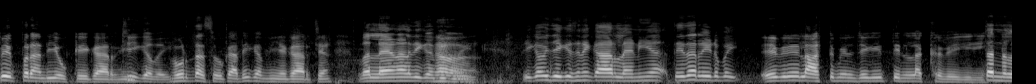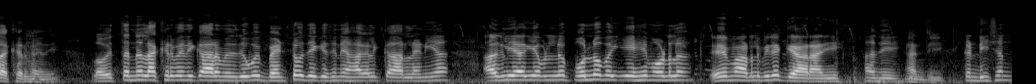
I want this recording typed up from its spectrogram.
ਪੇਪਰਾਂ ਦੀ ਓਕੇ ਕਾਰ ਜੀ ਠੀਕ ਆ ਬਈ। ਹੋਰ ਦੱਸੋ ਕਾਦੀ ਕਮੀ ਹੈ ਕਾਰ 'ਚ? ਬਸ ਲੈਣ ਵਾਲੀ ਦੀ ਕਮੀ ਆ ਬਈ। ਠੀਕ ਆ ਵੀ ਜੇ ਕਿਸੇ ਨੇ ਕਾਰ ਲੈਣੀ ਆ ਤੇ ਇਹਦਾ ਰੇਟ ਬਈ? ਇਹ ਵੀਰੇ ਲਾਸਟ ਮਿਲ ਜੇਗੀ 3 ਲੱਖ ਰੁਪਏ ਦੀ ਜੀ। 3 ਲੱਖ ਰੁਪਏ ਦੀ। ਲਓ ਵੀ 3 ਲੱਖ ਰੁਪਏ ਦੀ ਕਾਰ ਮਿਲ ਜੂ ਬਈ। ਬੈਂਟੋ ਜੇ ਕਿਸੇ ਨੇ ਆਹ ਵਾਲੀ ਕਾਰ ਲੈਣੀ ਆ। ਅਗਲੀ ਆ ਗਈ ਆਪਣੇ ਲਈ ਪੋਲੋ ਬਈ। ਇਹ ਮਾਡਲ ਇਹ ਮਾਡਲ ਵੀਰੇ 11 ਜੀ। ਹਾਂਜੀ। ਹਾਂਜੀ। ਕੰਡੀਸ਼ਨ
